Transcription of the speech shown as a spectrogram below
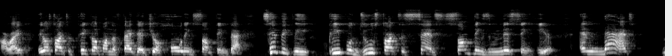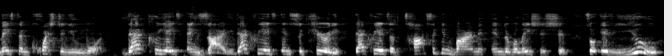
All right. They don't start to pick up on the fact that you're holding something back. Typically, people do start to sense something's missing here. And that makes them question you more. That creates anxiety. That creates insecurity. That creates a toxic environment in the relationship. So if you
